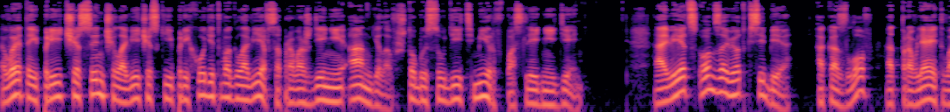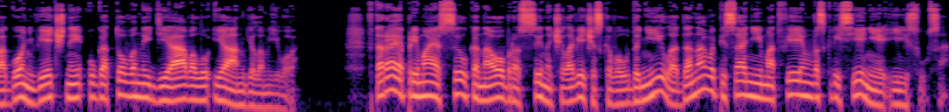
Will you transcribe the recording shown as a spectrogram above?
В этой притче Сын Человеческий приходит во главе в сопровождении ангелов, чтобы судить мир в последний день. Овец он зовет к себе, а козлов отправляет в огонь вечный, уготованный дьяволу и ангелам его. Вторая прямая ссылка на образ Сына Человеческого у Даниила дана в описании Матфеем воскресения Иисуса.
